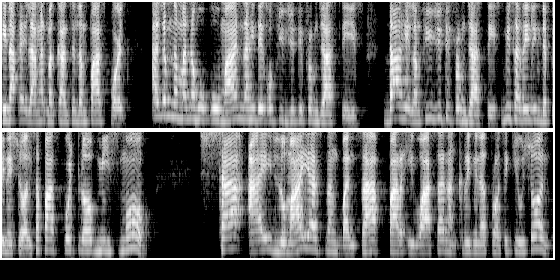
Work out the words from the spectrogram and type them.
kinakailangan mag-cancel ng passport, alam naman ng hukuman na hindi ko fugitive from justice dahil ang fugitive from justice may sariling definisyon sa passport law mismo. Siya ay lumayas ng bansa para iwasan ang criminal prosecution.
